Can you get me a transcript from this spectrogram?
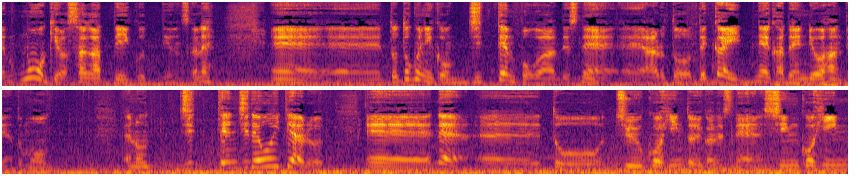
えー、儲けは下がっていくっていうんですかね。えー、え、と特にこう実店舗がですね、えー、あると、でっかい、ね、家電量販店だと、もうあの展示で置いてある、えー、ねえー、と中古品というかですね新古品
